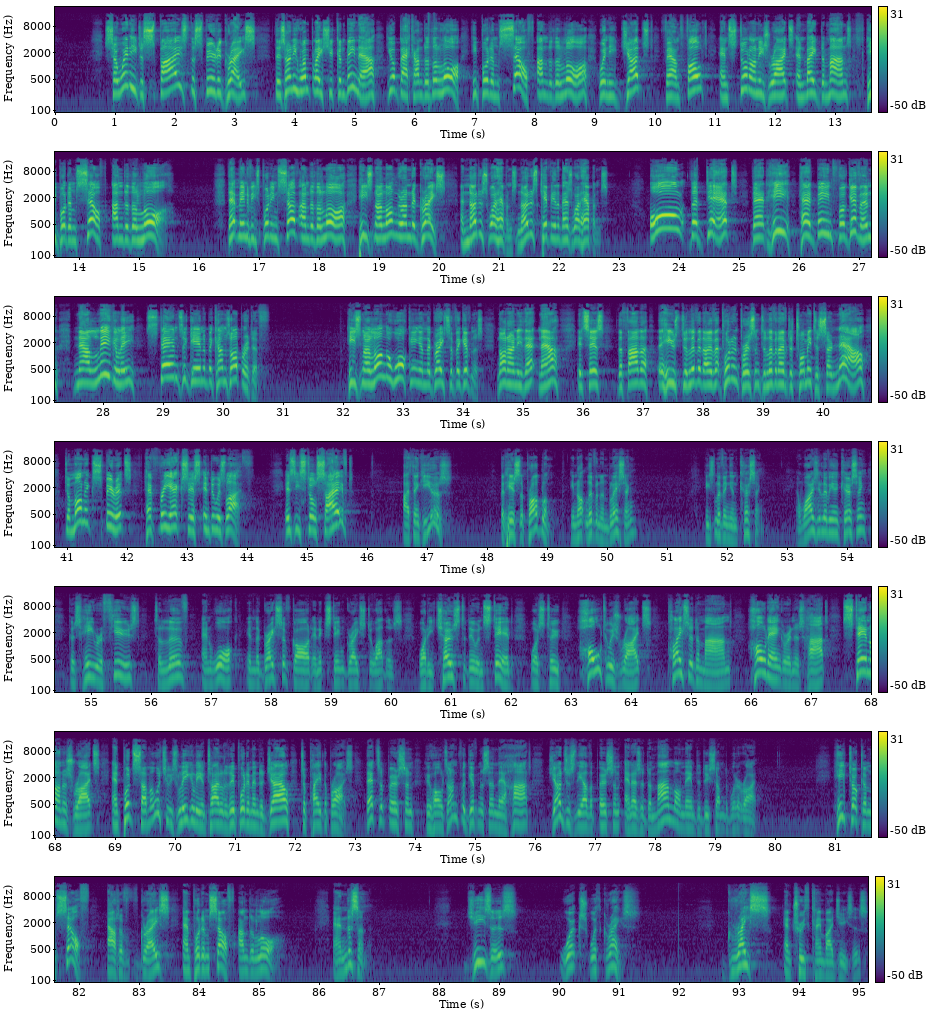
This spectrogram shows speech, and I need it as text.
So when he despised the Spirit of grace, there's only one place you can be now. You're back under the law. He put himself under the law when he judged, found fault, and stood on his rights and made demands. He put himself under the law. That meant if he's put himself under the law, he's no longer under grace. And notice what happens. Notice carefully what happens. All the debt that he had been forgiven now legally stands again and becomes operative. He's no longer walking in the grace of forgiveness. Not only that, now it says the father, uh, he was delivered over, put in prison, delivered over to tormentors. So now demonic spirits have free access into his life. Is he still saved? I think he is. But here's the problem he's not living in blessing, he's living in cursing. And why is he living in cursing? Because he refused to live and walk in the grace of God and extend grace to others. What he chose to do instead was to hold to his rights, place a demand, hold anger in his heart, stand on his rights, and put someone, which he was legally entitled to do, put him into jail to pay the price. That's a person who holds unforgiveness in their heart, judges the other person, and has a demand on them to do something to put it right. He took himself out of grace and put himself under law. And listen, Jesus works with grace. Grace and truth came by Jesus.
